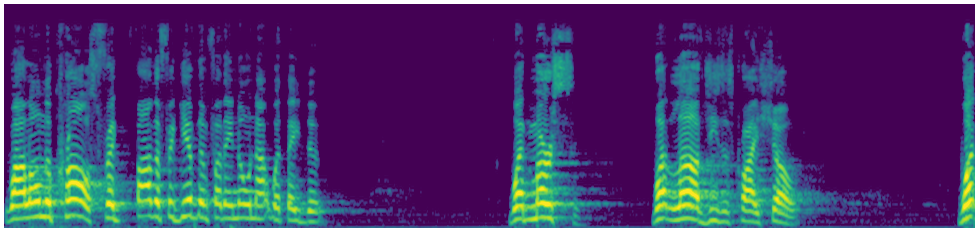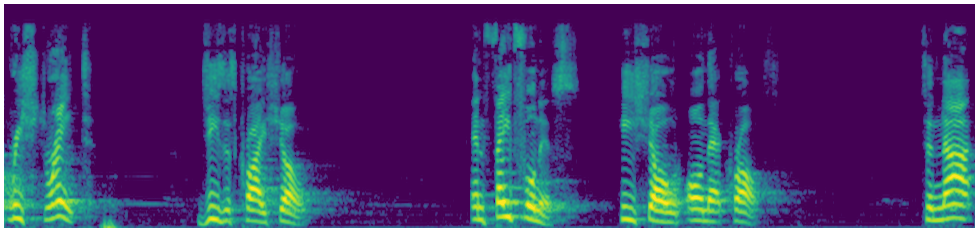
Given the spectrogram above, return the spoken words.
While on the cross, Father, forgive them, for they know not what they do. What mercy, what love Jesus Christ showed. What restraint Jesus Christ showed. And faithfulness he showed on that cross to not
